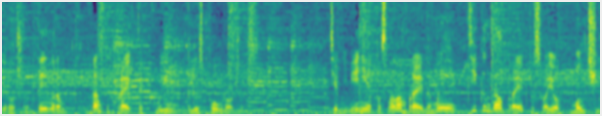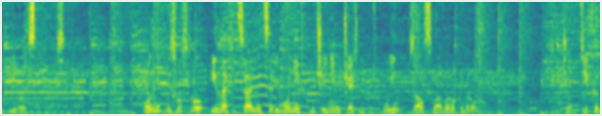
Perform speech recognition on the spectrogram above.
и Роджером Тейлором в рамках проекта Queen плюс Пол Роджерс. Тем не менее, по словам Брайана Мэя, Дикон дал проекту свое молчаливое согласие. Он не присутствовал и на официальной церемонии включения участников Queen в зал славы рок-н-ролла. Джон Дикон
